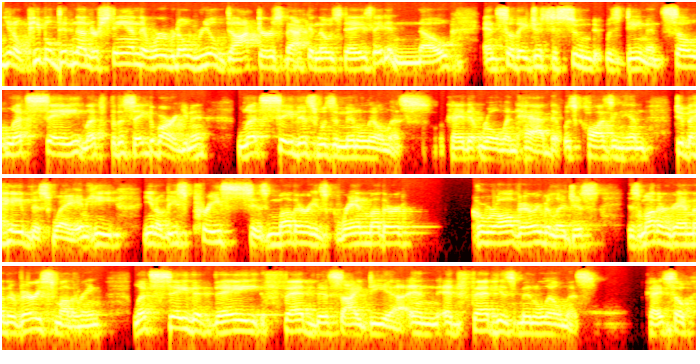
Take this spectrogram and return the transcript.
you know, people didn't understand. There were no real doctors back in those days. They didn't know. And so they just assumed it was demons. So let's say, let's, for the sake of argument, let's say this was a mental illness, okay, that Roland had that was causing him to behave this way. And he, you know, these priests, his mother, his grandmother, who were all very religious, his mother and grandmother very smothering. Let's say that they fed this idea and, and fed his mental illness. Okay, so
